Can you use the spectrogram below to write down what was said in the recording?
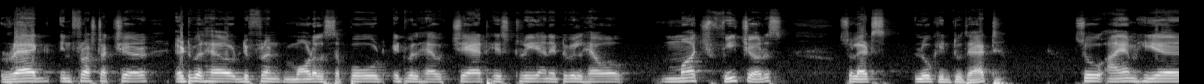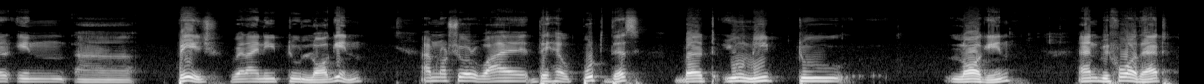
RAG infrastructure, it will have different model support, it will have chat history and it will have much features. So let's look into that so i am here in uh, page where i need to log in. I'm not sure why they have put this but you need to log in. And before that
